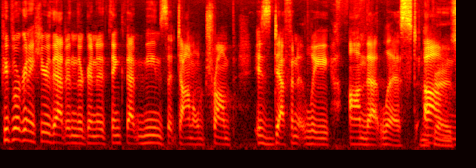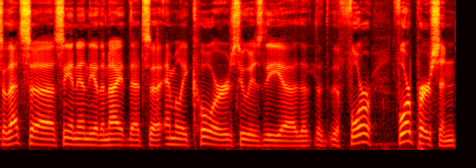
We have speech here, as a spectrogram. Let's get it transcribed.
people are gonna hear that and they're gonna think that means that Donald Trump is definitely on that list. Okay, um, so that's uh, CNN the other night. That's uh, Emily Kohrs, who is the uh, the, the, the four foreperson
